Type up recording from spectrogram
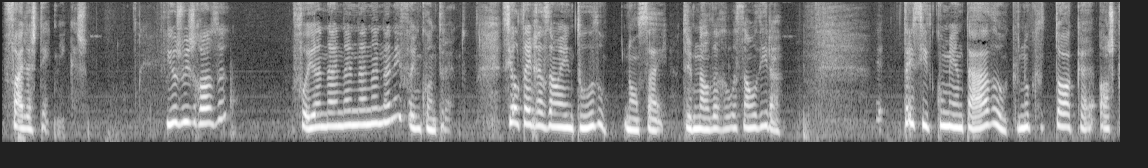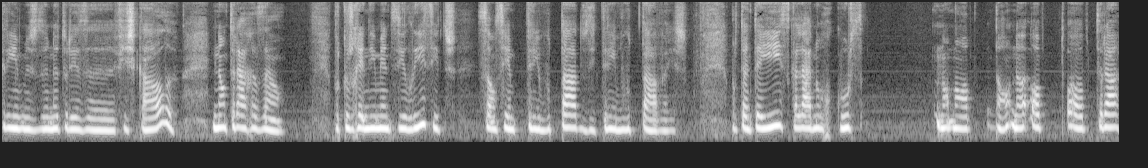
falhas técnicas. E o juiz Rosa foi andando, andando, andando e foi encontrando. Se ele tem razão em tudo, não sei. O Tribunal da Relação o dirá. Tem sido comentado que no que toca aos crimes de natureza fiscal, não terá razão, porque os rendimentos ilícitos são sempre tributados e tributáveis. Portanto, aí, se calhar, no recurso, não, não, não, não obterá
